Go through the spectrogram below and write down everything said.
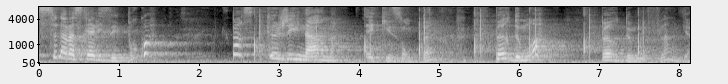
cela va se réaliser. Pourquoi? Parce que j'ai une arme et qu'ils ont peur. Peur de moi, peur de mon flingue.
